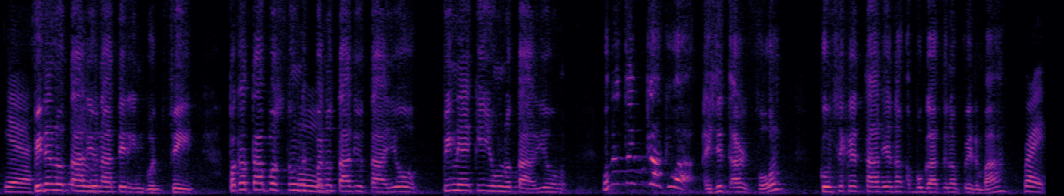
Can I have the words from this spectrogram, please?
Yes. Pinanotaryo natin in good faith. Pagkatapos nung Mm. nagpanotaryo tayo, pineki yung notaryo. Wala tayong magagawa. Is it our fault? Kung sekretarya ng abogado ng firma? Right.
